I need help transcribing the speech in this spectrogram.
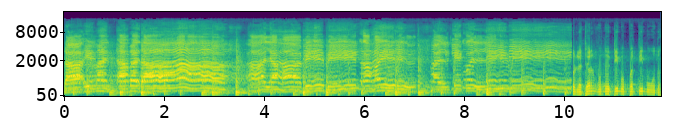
دائما ابدا على حبيبك خير الخلق كلهم ലെറ്റർ മുന്നൂറ്റി മുപ്പത്തി മൂന്ന്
